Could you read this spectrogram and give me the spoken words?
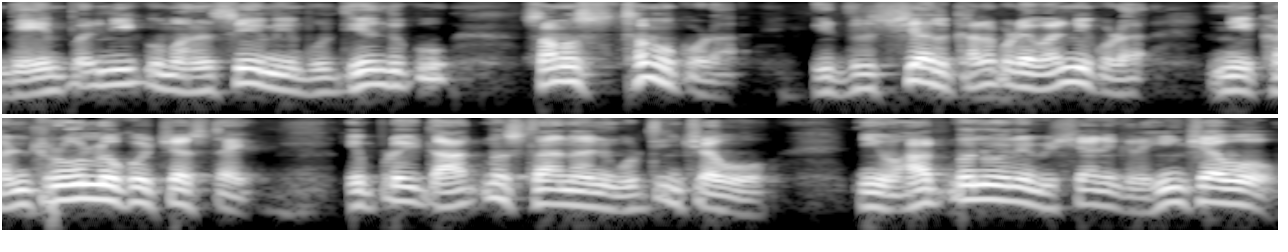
దేం పని నీకు మనసే మీ బుద్ధి ఎందుకు? సమస్తము కూడా ఈ దృశ్యాలు కనపడేవన్నీ కూడా నీ కంట్రోల్లోకి వచ్చేస్తాయి. ఎప్పుడైతే ఆత్మస్థానాన్ని గుర్తించావో నీవు ఆత్మను అనే విషయాన్ని గ్రహించావో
